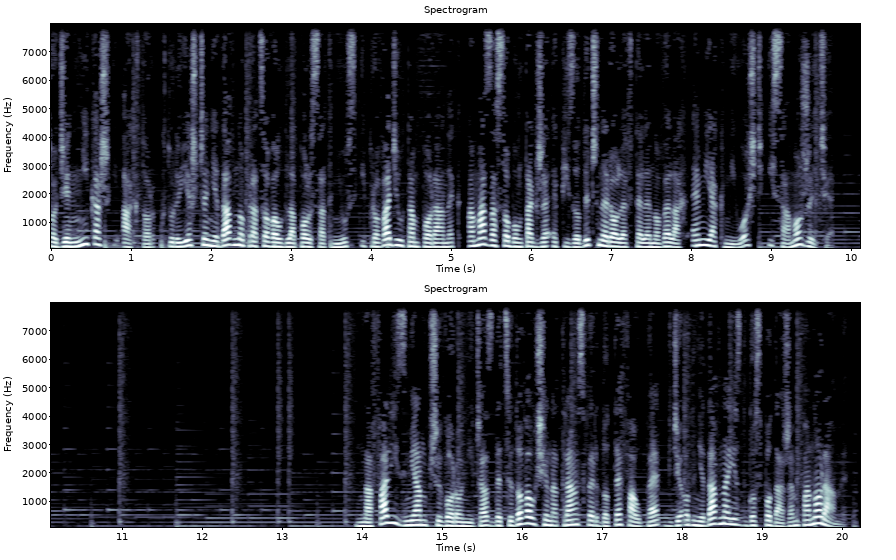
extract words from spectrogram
To dziennikarz i aktor, który jeszcze niedawno pracował dla Polsat News i prowadził tam poranek, a ma za sobą także epizodyczne role w telenowelach M jak Miłość i Samo Życie. Na fali zmian przyworonicza zdecydował się na transfer do TVP, gdzie od niedawna jest gospodarzem panoramy.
